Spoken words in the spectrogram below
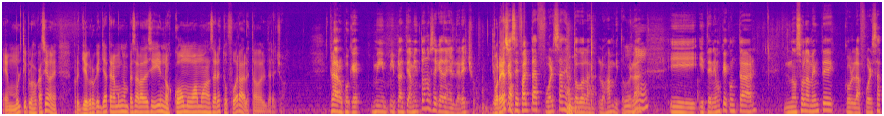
en múltiples ocasiones, pero yo creo que ya tenemos que empezar a decidirnos cómo vamos a hacer esto fuera del Estado del Derecho. Claro, porque mi, mi planteamiento no se queda en el derecho. Yo Por creo eso. que hace falta fuerzas en todos los ámbitos, ¿verdad? Y, y tenemos que contar no solamente con las fuerzas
